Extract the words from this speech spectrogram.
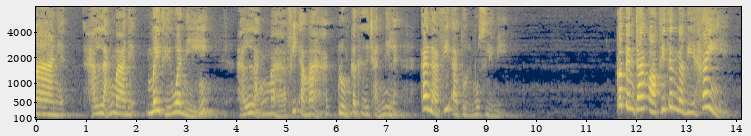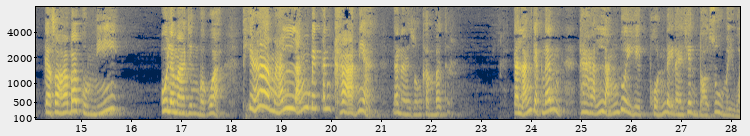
มาเนี่ยหันหลังมาเนี่ยไม่ถือว่าหนี หันหลังมาหาฟิอามาหากลุ่มก็คือฉันนี่แหละอานาฟิอาตุลมุสลิมีก็เป็นทางออกที่ท่านนาบีให้กับสหายกลุ่มนี้ อุลามาจึงบอกว่า ที่ห้ามหันหลังเป็นอันขาดเนี่ยนั่นในสงครามบัตรแต่หลังจากนั้นถ้าหันหลังด้วยเหตุผลใด ๆ เช่น ต่อสู้ไม่ไหว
